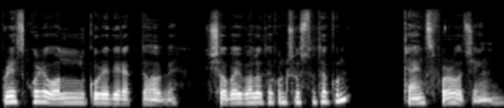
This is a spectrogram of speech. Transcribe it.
প্রেস করে অল করে দিয়ে রাখতে হবে। সবাই ভালো থাকুন, সুস্থ থাকুন। থ্যাংকস ফর ওয়াচিং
